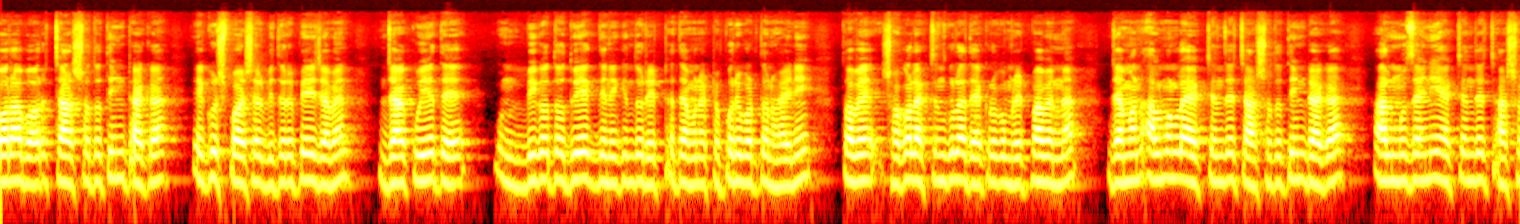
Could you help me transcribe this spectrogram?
বরাবর চারশত তিন টাকা একুশ পয়সার ভিতরে পেয়ে যাবেন। যা কুয়েতে বিগত দু এক দিনে কিন্তু রেটটা তেমন একটা পরিবর্তন হয়নি। তবে সকল এক্সচেঞ্জগুলোতে একরকম রেট পাবেন না। যেমন আলমোল্লা এক্সচেঞ্জে চারশত তিন টাকা আল মুজাইনি এক্সচেঞ্জে চারশো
